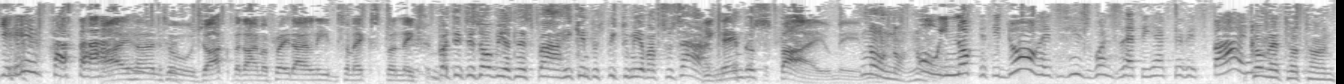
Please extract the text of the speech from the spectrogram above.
Yes, Papa. I heard too, Jacques, but I'm afraid I'll need some explanation. But it is obvious, n'est-ce pas? He came to speak to me about Suzanne. He came to spy, you mean? No, no, no. Oh, he knocked at the door. It, it was that the act of a spy. Comrade Thornton,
